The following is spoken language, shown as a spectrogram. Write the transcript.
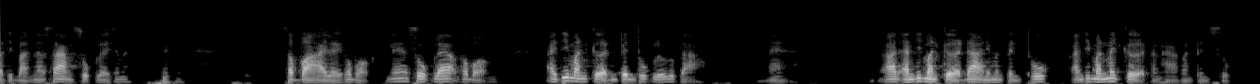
ปฏิบัติแล้วสร้างสุขเลยใช่ไหมสบายเลยเขาบอกเนี่ยสุขแล้วเขาบอก ไอ้ที่มันเกิดเป็นทุกข์หรือหรือเปล่าอันอันที่มันเกิดได้นี่มันเป็นทุกข์ อันที่มันไม่เกิดต่างหากมันเป็นสุข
